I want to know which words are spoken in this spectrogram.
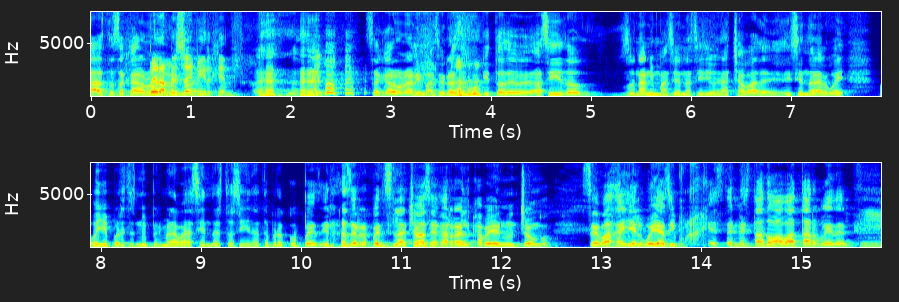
no. Hasta sacaron una Espérame, soy anima- virgen. Sacaron una animación hace poquito de así, dos, es una animación así de una chava de, diciéndole al güey, oye, pero esta es mi primera vez haciendo esto, sí, no te preocupes. Y no, de repente la chava se agarra el cabello en un chongo, se baja y el güey así está en estado avatar, güey. de- Sí,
